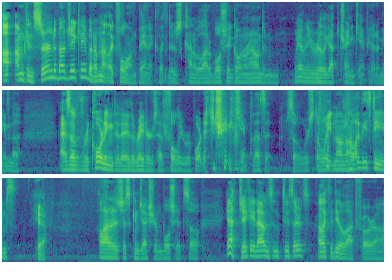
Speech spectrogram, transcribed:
I, am concerned about J.K., but I'm not like full on panic. Like, there's kind of a lot of bullshit going around, and we haven't even really got to training camp yet. I mean, the as of recording today, the Raiders have fully reported to training camp, but that's it. So we're still waiting on a lot of these teams. Yeah. A lot of it's just conjecture and bullshit. So, yeah, J.K. Dobbins in two thirds. I like the deal a lot for uh,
